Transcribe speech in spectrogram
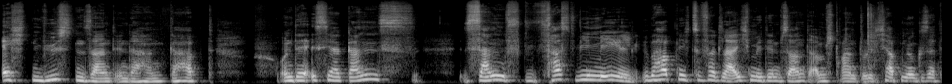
echten Wüstensand in der Hand gehabt. Und der ist ja ganz sanft, fast wie Mehl, überhaupt nicht zu vergleichen mit dem Sand am Strand. Und ich habe nur gesagt,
